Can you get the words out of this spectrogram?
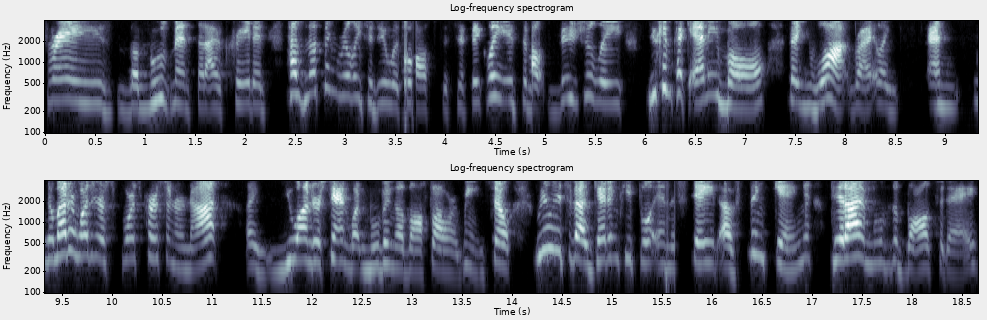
phrase, the movement that I've created has nothing really to do with football specifically. It's about visually, you can pick any ball that you want, right? Like, and no matter whether you're a sports person or not, like you understand what moving a ball forward means. So really it's about getting people in the state of thinking, did I move the ball today?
